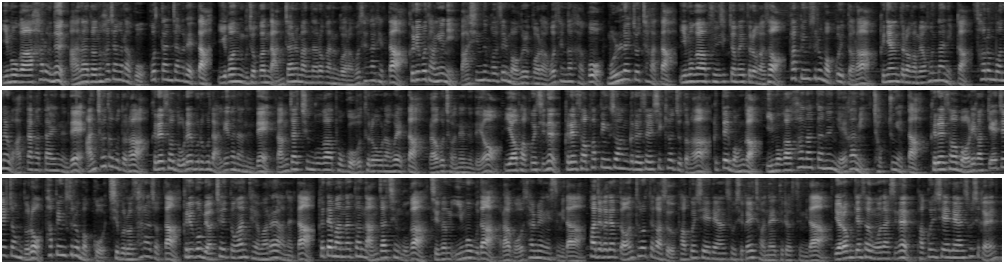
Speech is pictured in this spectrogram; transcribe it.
이모가 하루는 안 하던 화장을 하고 꽃단장을 했다. 이건 무조건 남자를 만나러 가는 거라고 생각했다. 그리고 당연히 맛있는 것을 먹을 거라고 생각하고 몰래 쫓아갔다. 이모가 분식점에 들어가서 팥빙수를 먹고 있더라. 그냥 들어가면 혼나니까 서른 번을 왔다 갔다 했는데 안 쳐다보더라. 그래서 노래 부르고 난리가 났는데 남자친구가 보고 들어오라고 했다. 라고 전했는데요. 이어 박군 씨는 그래서 팥빙수 한 그릇을 시켜주더라. 그때 뭔가 이모가 화났다는 예감이 적중했다. 그래서 머리가 깨질 정도로 팥빙수를 먹고 집으로 사라졌다. 그리고 며칠 동안 대화를 안 했다. 그때 만났던 남자친구가 지금 이모부다 라고 설명했습니다. 화제가 되었던 트로트 가수 박군 씨에 대한 소식을 전해드렸습니다. 여러분께서 응원하시는 박군 씨에 대한 소식은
